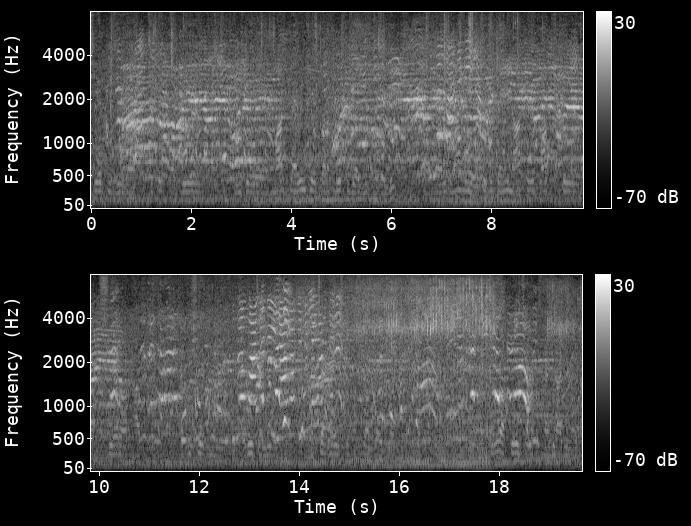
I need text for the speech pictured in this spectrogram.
शेयर कीजिएगा, ठीक है? और ये इनके मार्क ट्रैवल के ऊपर अपलोड की जाएगी बहुत जल्दी। और हमारी दुआ है ये बच्चों की नाक है तो आपको शेयर और आपको अप्रिशिएट हमें ज़रूर चाहिए। बच्चा है इसको सब्सक्राइब जाएगी ज़रूर आपको इन शाला आगे आती रहेंगी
